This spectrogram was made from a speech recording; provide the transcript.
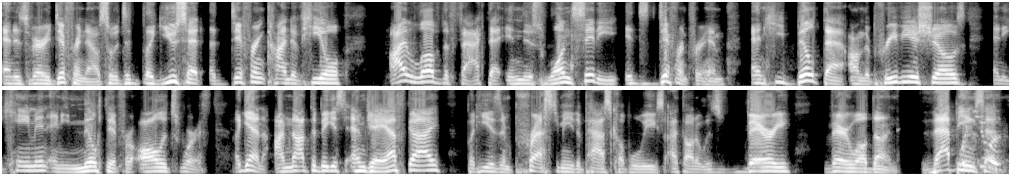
and it's very different now. So it's a, like you said, a different kind of heel. I love the fact that in this one city, it's different for him. And he built that on the previous shows and he came in and he milked it for all it's worth. Again, I'm not the biggest MJF guy, but he has impressed me the past couple weeks. I thought it was very, very well done. That being Wouldn't you, said, have,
